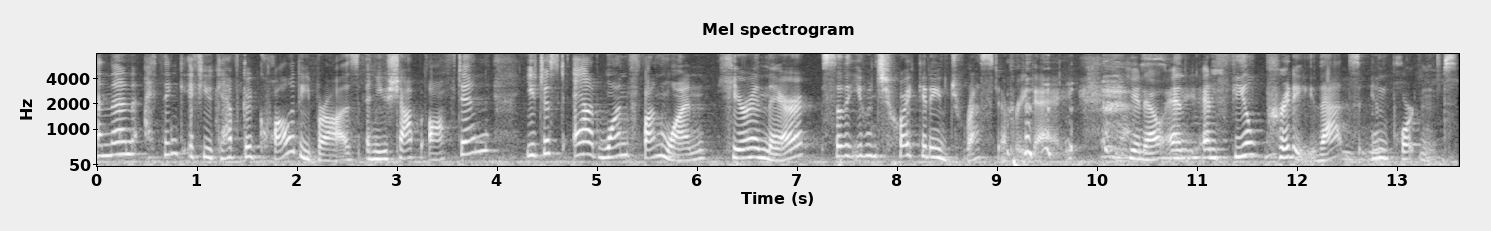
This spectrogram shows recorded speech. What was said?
And then I think if you have good quality bras and you shop often, you just add one fun one here and there so that you enjoy getting dressed every day. You know, and, and feel pretty. That's important.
